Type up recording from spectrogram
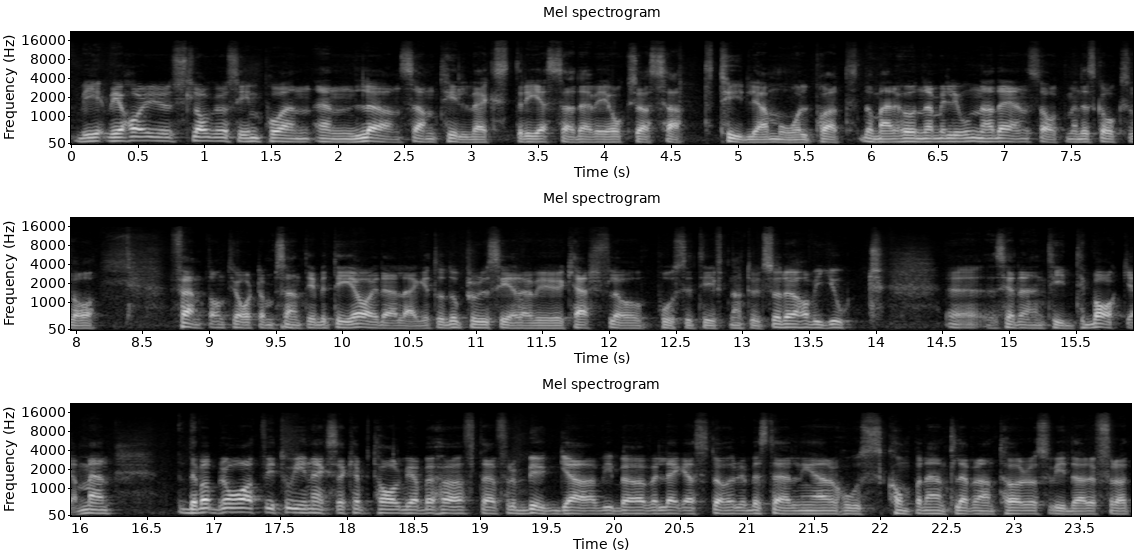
vi, vi har ju slagit oss in på en, en lönsam tillväxtresa där vi också har satt tydliga mål på att de här 100 miljonerna det är en sak, men det ska också vara 15 till 18 procent ebitda i det här läget och då producerar vi ju cashflow positivt naturligtvis. Så det har vi gjort eh, sedan en tid tillbaka. Men det var bra att vi tog in extra kapital vi har behövt där för att bygga. Vi behöver lägga större beställningar hos komponentleverantörer och så vidare för att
